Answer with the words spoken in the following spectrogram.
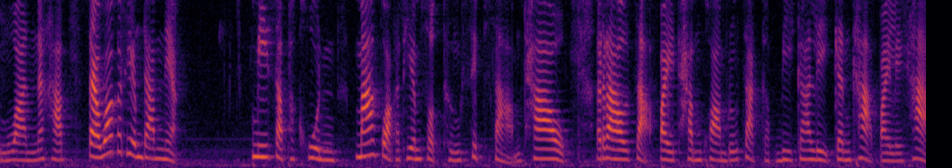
1 วันนะคะแต่ว่ากระเทียมดำเนี่ย มีสรรพคุณมากกว่ากระเทียมสดถึง 13 เท่า เราจะไปทำความรู้จักกับบีกาลิกกันค่ะไปเลยค่ะ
